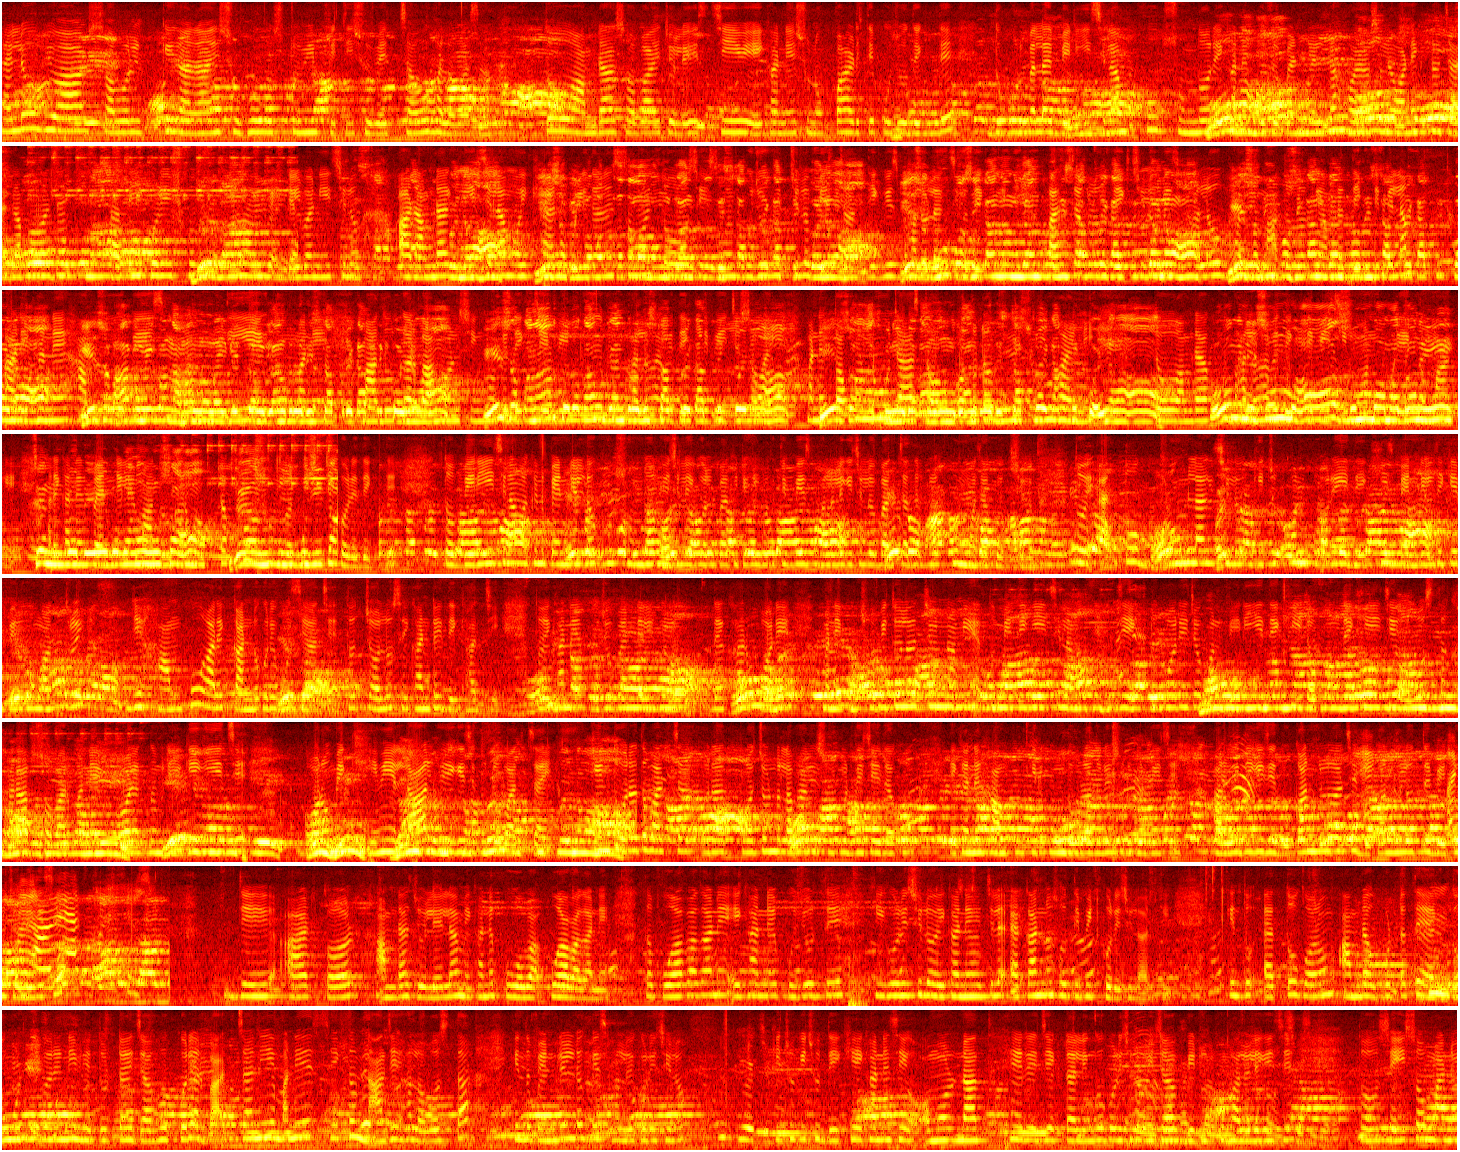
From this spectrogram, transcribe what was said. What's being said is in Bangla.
হ্যালো ভিওয়ার সকলকে জানাই শুভ অষ্টমীর প্রীতি, শুভেচ্ছা ও ভালোবাসা। তো আমরা সবাই চলে এসেছি এইখানে সুনক পাহাড়িতে পুজো দেখতে। দুপুরবেলায় বেরিয়েছিলাম। খুব সুন্দর এখানে পুজো প্যান্ডেলটা হয়। আসলে অনেকটা জায়গা পাওয়া যায়। তাতেই করে খুব সুন্দরভাবে প্যান্ডেল বানিয়েছিল। আর আমরা গিয়েছিলাম ওই খ্যান বলিদানের সময়। তো সেই সময় পুজো হচ্ছিল। বেশ চারদিক বেশ ভালো লাগছিল বাচ্চাগুলো দেখছিল। বেশ ভালো ভালো আমরা দেখতে পেলাম। আর এখানে মানে দেখছে তখনও জাস্ট লোকাং ভিড় শুরু হয়নি। তো আমরা খুব ভালোভাবে আর এখানে প্যান্ডেলে মা মুখটা খুব সুন্দর মিষ্টি করে দেখতে। তো বেরিয়েছিলাম এখানে প্যান্ডেলটাও খুব সুন্দর হয়েছিল। ইগল পাখি টিগল পাখি বেশ ভালো লেগেছিল। বাচ্চাদের খুব মজা করছিল। তো এত গরম লাগছিল। কিছুক্ষণ পরেই দেখি প্যান্ডেল থেকে বেরোবো মাত্রই যে হাম্পু আরেক কাণ্ড করে বসে আছে। তো চলো সেখানটাই দেখাচ্ছি। তো এখানে পুজো প্যান্ডেলগুলো দেখার পরে মানে ছবি তোলার জন্য আমি এত মেতে গিয়েছিলাম যে একটু পরে যখন বেরিয়ে দেখি, তখন দেখি যে অবস্থা খারাপ সবার। মানে ঘর একদম রেগে গিয়েছে। গরমে ঘেমে লাল হয়ে গেছে দুটো বাচ্চাই। কিন্তু ওরা তো বাচ্চা, ওরা প্রচণ্ড লাফালাফি শুরু করে দিয়েছে। দেখো, এখানে হাম্পু কীরকম দৌড়াদৌড়ি শুরু করে দিয়েছে। আর ওইদিকে যে দোকানগুলো আছে, দোকানগুলোতে বেটু চলে গেছে। যে আর পর আমরা চলে এলাম এখানে পুয়া পুয়া বাগানে। তো পুয়া বাগানে এখানে পুজোতে কী করেছিল? এখানে হচ্ছিল একান্ন সতীপীঠ করেছিল আর কি। কিন্তু এত গরম, আমরা উপরটাতে একদম উঠতে পারিনি, ভেতরটায় যা হোক করে। আর বাচ্চা নিয়ে মানে সে একদম নাজেহাল অবস্থা, কিন্তু প্যান্ডেলটা বেশ ভালোই করেছিল। কিছু কিছু দেখে এখানে সেই অমরনাথের যে একটা লিঙ্গ করেছিল, ওইটা বেটুর খুব ভালো লেগেছে। তো সেই সব মানে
